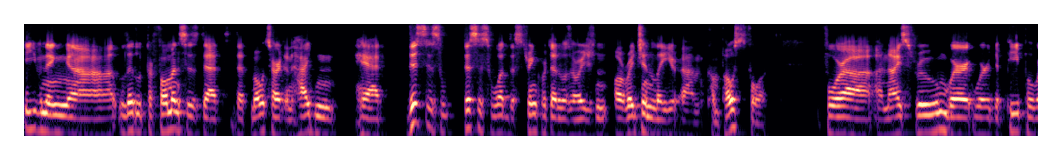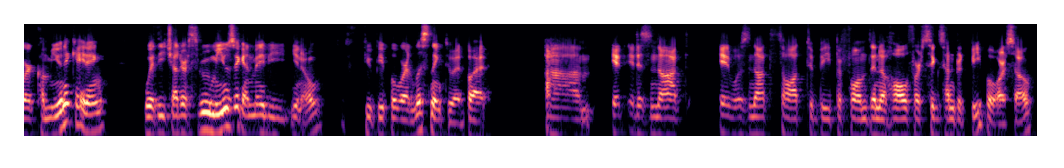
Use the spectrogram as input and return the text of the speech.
evening uh, little performances that that Mozart and Haydn had. This is this is what the string quartet was origin, originally um, composed for, for a, a, nice room where where the people were communicating with each other through music, and maybe you know a few people were listening to it, but um, it, it is not it was not thought to be performed in a hall for 600 people or so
